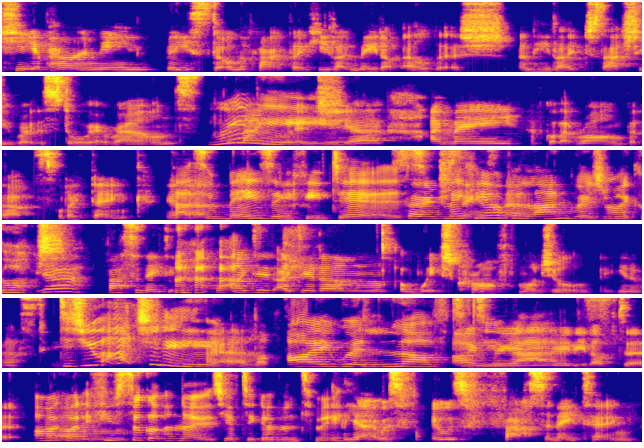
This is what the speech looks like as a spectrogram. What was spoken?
he apparently based it on the fact that he like made up Elvish and he like just actually wrote the story around the language. Yeah, I may have got that wrong, but that's what I think. Yeah. That's amazing if he did. So interesting, Making up isn't a it? language. Oh my gosh. yeah, fascinating. well, I did I did um a witchcraft module at university. Did you actually? I, I loved. It. I would love to I do really that. I really loved it. Oh my god! If Um, you've still got the notes, you have to give them to me. yeah, it was it was fascinating.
